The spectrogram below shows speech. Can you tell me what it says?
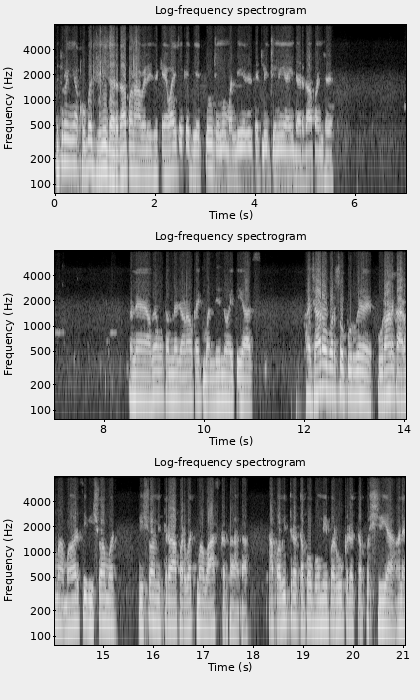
મિત્રો, અહીંયા ખૂબ જ જૂની દરગાહ પણ આવેલી છે. કહેવાય છે કે જેટલું જૂનું મંદિર છે, તેટલી જૂની અહીં દરગાહ પણ છે. અને હવે હું તમને જણાવું કંઈક મંદિરનો ઇતિહાસ. હજારો વર્ષો પૂર્વે પુરાણકાળમાં મહર્ષિ વિશ્વામત વિશ્વામિત્ર આ પર્વતમાં વાસ કરતા હતા. આ પવિત્ર તપોભૂમિ પર ઉગ્ર તપશ્રિયા અને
